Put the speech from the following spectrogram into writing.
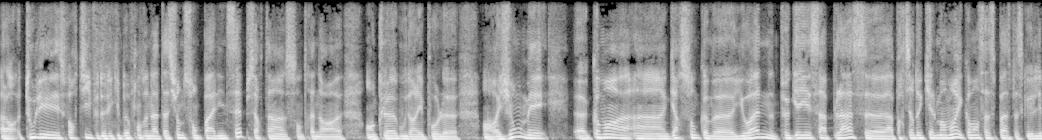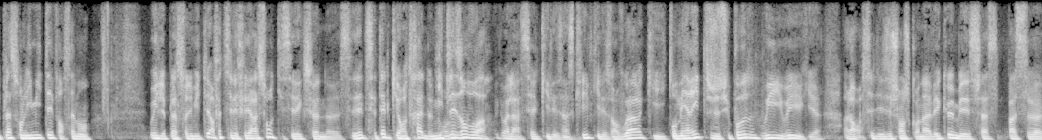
Alors, tous les sportifs de l'équipe de France de natation ne sont pas à l'INSEP. Certains s'entraînent en, club ou dans les pôles euh, en région. Mais comment un, garçon comme Johan peut gagner sa place À partir de quel moment et comment ça se passe? Parce que les places sont limitées forcément. Oui, les places sont limitées. En fait, c'est les fédérations qui sélectionnent. euh, C'est c'est elles qui entraînent. Nous, Qui te les envoie Voilà, celles qui les inscrivent, qui les envoient, qui, qui- Au mérite, je suppose Oui, oui. qui- alors, c'est des échanges qu'on a avec eux, mais ça se passe euh,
